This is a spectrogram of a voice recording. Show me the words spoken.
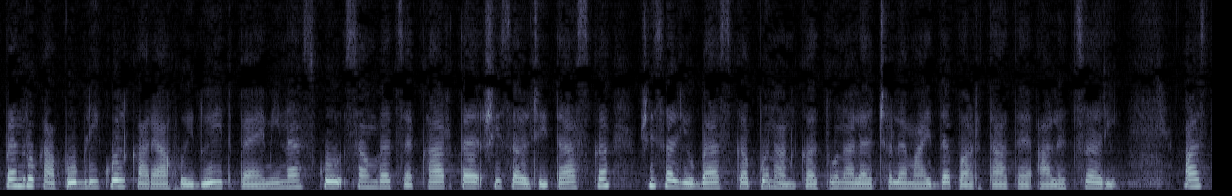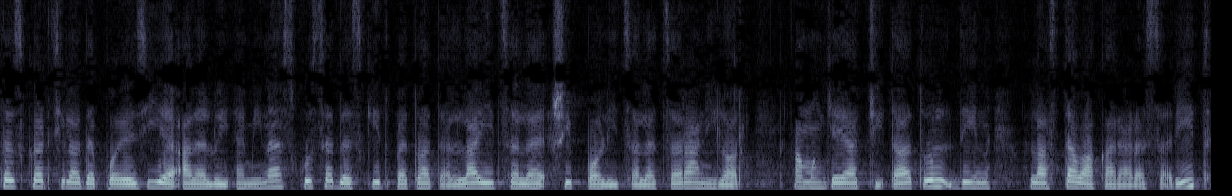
pentru ca publicul care a huiduit pe Eminescu să învețe carte și să-l citească și să-l iubească până în cătunele cele mai depărtate ale țării. Astăzi, cărțile de poezie ale lui Eminescu se deschid pe toate laițele și polițele țăranilor. Am încheiat citatul din La steaua care a răsărit,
